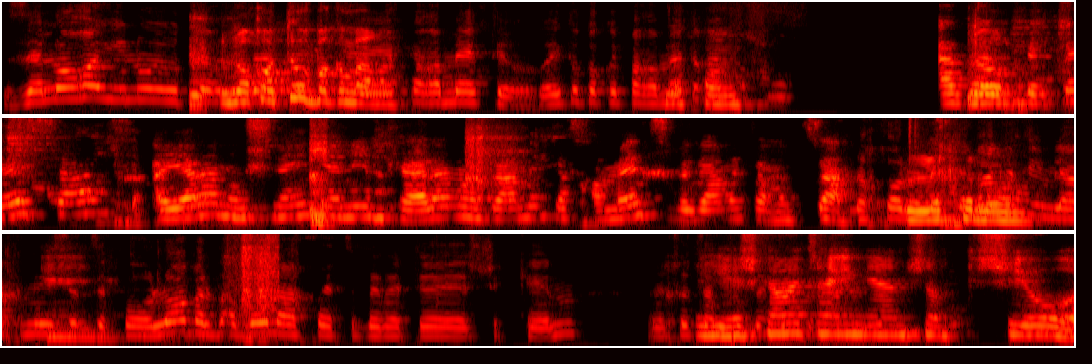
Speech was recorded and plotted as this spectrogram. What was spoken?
זה לא ראינו יותר לא כתוב בגמרא. כפרמטר, ראית אותו כפרמטר נכון. אבל לא. בפסח היה לנו שני עניינים, כי היה לנו גם את החמץ וגם את המצה. נכון, לחם לא אם להכניס את זה פה או לא, אבל בואו נעשה את זה באמת אה, שכן. יש גם. את העניין של שיעור,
